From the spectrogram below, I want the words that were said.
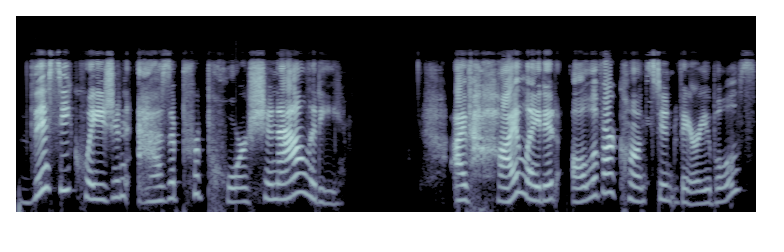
this equation as a proportionality. I've highlighted all of our constant variables,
